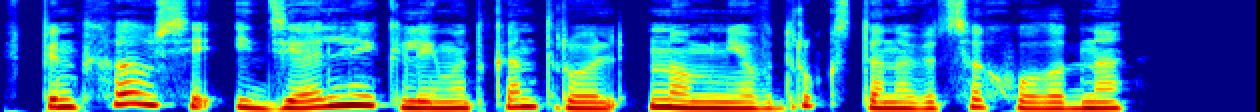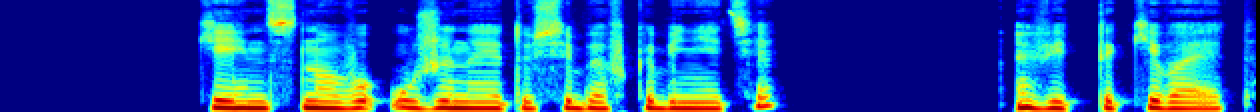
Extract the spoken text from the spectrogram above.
В пентхаусе идеальный климат-контроль, но мне вдруг становится холодно. Кейн снова ужинает у себя в кабинете. Витта кивает.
